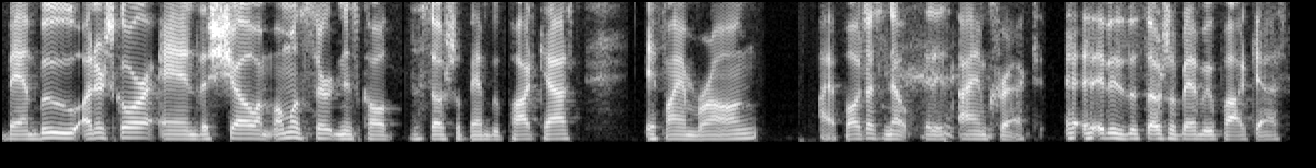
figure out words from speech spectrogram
bamboo underscore, and the show I'm almost certain is called the Social Bamboo Podcast. If I am wrong, I apologize. No, it is. I am correct. It is the Social Bamboo Podcast.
